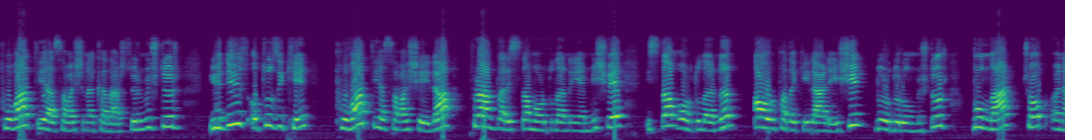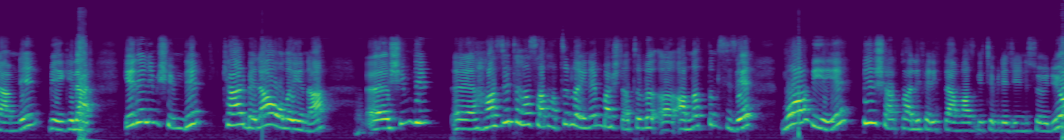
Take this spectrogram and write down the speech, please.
Puvatya Savaşı'na kadar sürmüştür. 732 Puvatya Savaşı'yla Franklar İslam ordularını yenmiş ve İslam ordularının Avrupa'daki ilerleyişi durdurulmuştur. Bunlar çok önemli bilgiler. Gelelim şimdi Kerbela olayına. Ee, şimdi e, Hazreti Hasan hatırlayın en başta hatırla, e, anlattım size. Muaviye'ye bir şartla halifelikten vazgeçebileceğini söylüyor.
